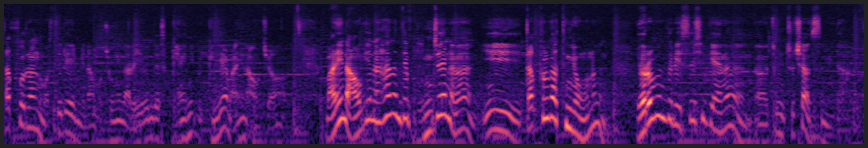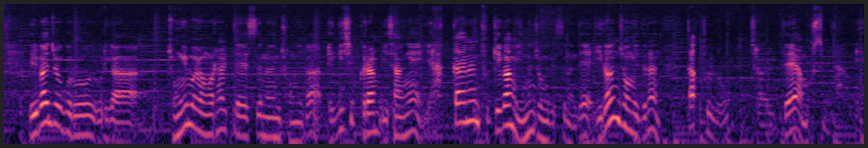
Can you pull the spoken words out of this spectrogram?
딱풀은 뭐 3M이나 뭐 종이나라 이런 데서 굉장히, 많이 나오죠. 많이 나오기는 하는데 문제는 이 딱풀 같은 경우는 여러분들이 쓰시기에는 어, 좀 좋지 않습니다. 일반적으로 우리가 종이 모형을 할 때 쓰는 종이가 120g 이상의 약간은 두께감이 있는 종이를 쓰는데 이런 종이들은 딱풀로 절대 안 붙습니다. 예.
